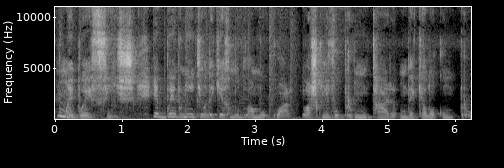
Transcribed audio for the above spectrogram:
Não é bué fixe, é bué bonito e onde é que ia remodelar o meu quarto. Eu acho que lhe vou perguntar onde é que ela o comprou.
